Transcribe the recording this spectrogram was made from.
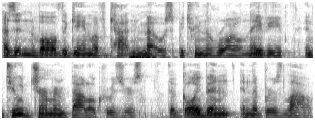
as it involved a game of cat and mouse between the Royal Navy and two German battle cruisers, the Goeben and the Breslau,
